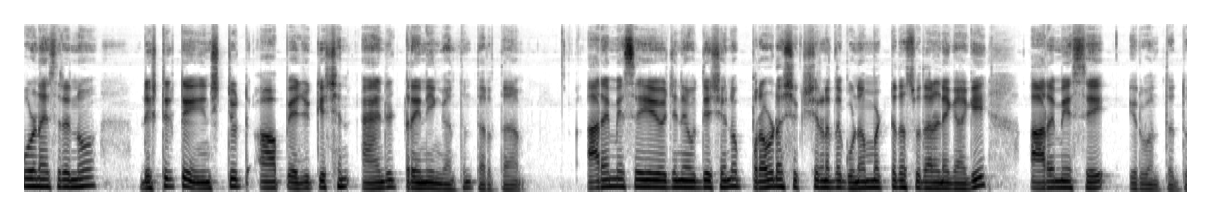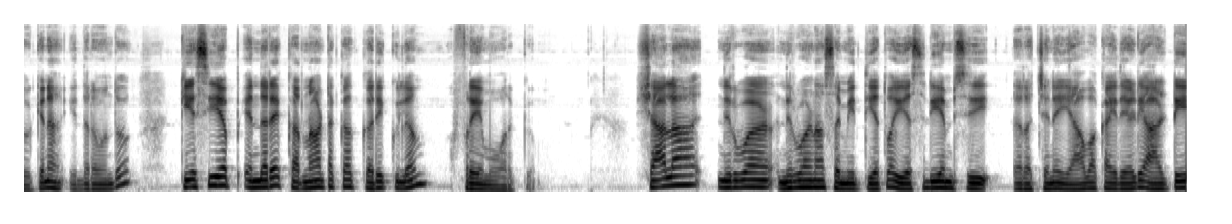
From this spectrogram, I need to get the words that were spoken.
ಪೂರ್ಣ ಹೆಸರನ್ನು district institute of education and training ಅಂತಂತ ಅರ್ಥ ಆರ್ ಎಂ ಎಸ್ ಎ ಯೋಜನೆಯ ಉದ್ದೇಶನು ಪ್ರೌಢ ಶಿಕ್ಷಣದ ಗುಣಮಟ್ಟದ ಸುಧಾರಣೆಗಾಗಿ ಆರ್ ಎಂ ಎಸ್ ಎ ಇರುವಂಥದ್ದು ಓಕೆನಾ? ಇದರ ಒಂದು ಕೆ ಸಿ ಎಫ್ ಎಂದರೆ ಕರ್ನಾಟಕ ಕರಿಕ್ಯುಲಮ್ ಫ್ರೇಮ್ವರ್ಕ್ ಶಾಲಾ ನಿರ್ವ, ನಿರ್ವಹಣಾ ಸಮಿತಿ ಅಥವಾ ಎಸ್ ಡಿ ಎಂ ಸಿ ರಚನೆ ಯಾವ ಕಾಯ್ದೆಯಡಿ? ಆರ್ ಟಿ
